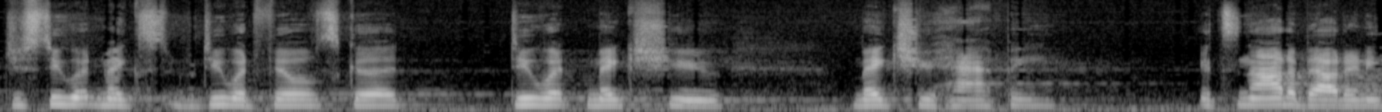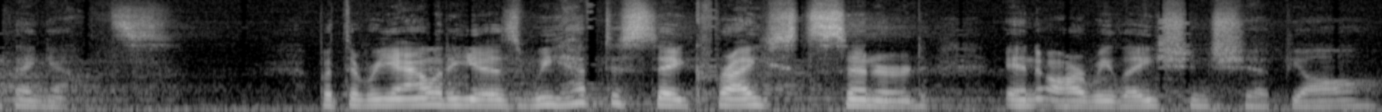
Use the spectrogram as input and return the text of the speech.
just do what makes do what feels good, do what makes you makes you happy. It's not about anything else. But the reality is we have to stay Christ-centered in our relationship, y'all.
